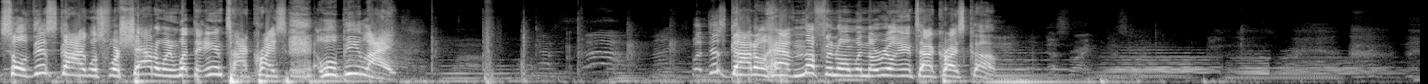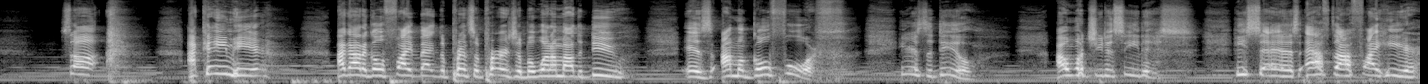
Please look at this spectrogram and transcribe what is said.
So this guy was foreshadowing what the antichrist will be like. But this guy don't have nothing on when the real antichrist come. So I came here. I got to go fight back the prince of Persia, but what I'm about to do is I'm going to go forth. Here's the deal. I want you to see this. He says, after I fight here,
